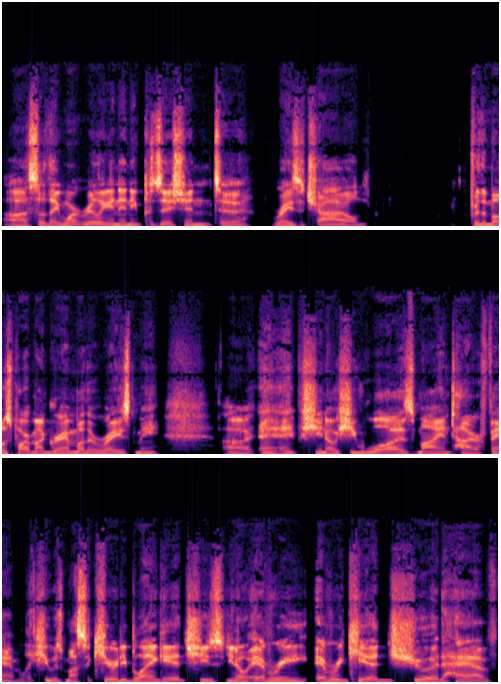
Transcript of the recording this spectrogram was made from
Uh, so they weren't really in any position to raise a child. For the most part, my grandmother raised me. Uh, and, and she, you know, she was my entire family. She was my security blanket. She's, you know, every every kid should have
